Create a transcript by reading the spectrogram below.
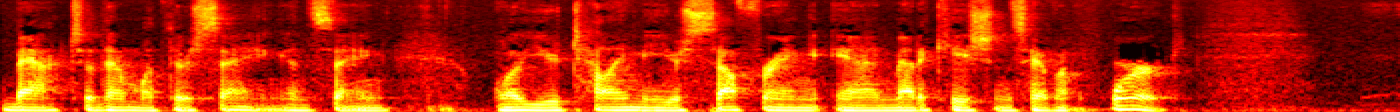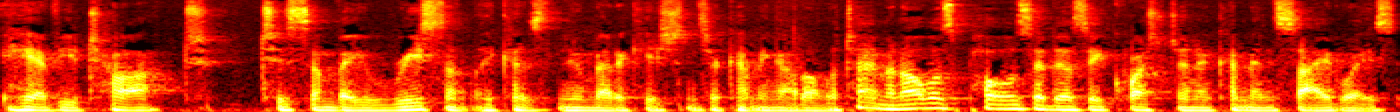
back to them what they're saying and saying, Well, you're telling me you're suffering and medications haven't worked. Have you talked to somebody recently because new medications are coming out all the time? And always pose it as a question and come in sideways.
